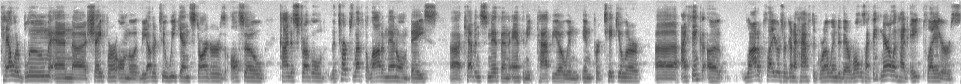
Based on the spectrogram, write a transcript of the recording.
Taylor Bloom and uh, Shaffer on the, the other two weekend starters also kind of struggled. The Terps left a lot of men on base. Uh, Kevin Smith and Anthony Papio in, in particular. Uh, I think a lot of players are going to have to grow into their roles. I think Maryland had eight players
